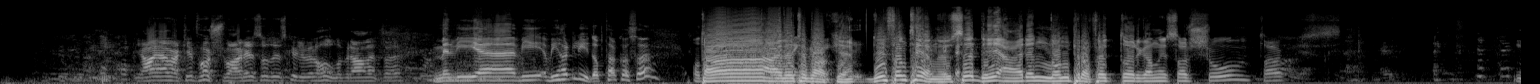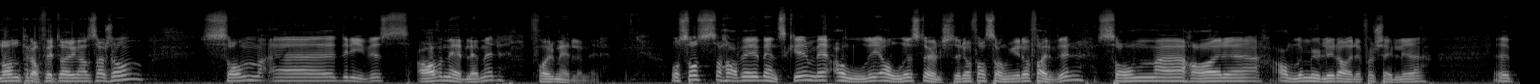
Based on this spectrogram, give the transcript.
Ja, jeg har vært i Forsvaret, så det skulle vel holde bra, dette. Men vi, eh, vi, vi har et lydopptak også. Da er det tilbake. Du, Fontenehuset det er en non-profit-organisasjon Takk. Non-profit-organisasjon som eh, drives av medlemmer for medlemmer. Hos oss har vi mennesker med alle i alle størrelser og fasonger og farver som eh, har eh, alle mulige rare forskjellige eh,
